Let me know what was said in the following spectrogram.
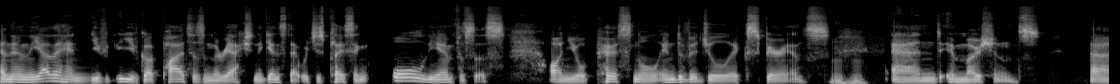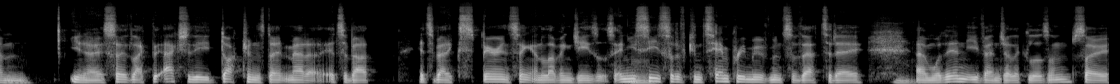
And then on the other hand, you've you've got pietism, the reaction against that, which is placing all the emphasis on your personal, individual experience Mhm. and emotions. Um, you know, so like the, actually doctrines don't matter. It's about it's about experiencing and loving Jesus, and you Mm. see sort of contemporary movements of that today, Mm. um, within evangelicalism. So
